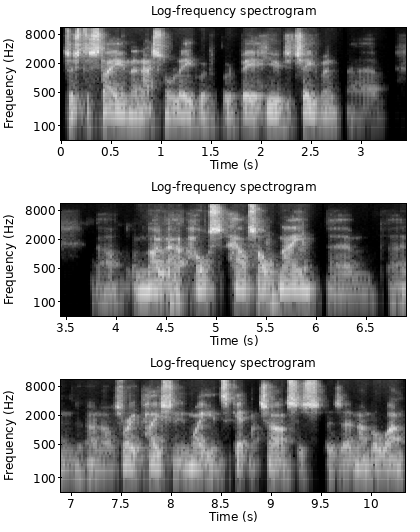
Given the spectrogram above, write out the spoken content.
just to stay in the national league would, would be a huge achievement. Um, I'm no house, household name, um, and, and, I was very patient in waiting to get my chances as a number one.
